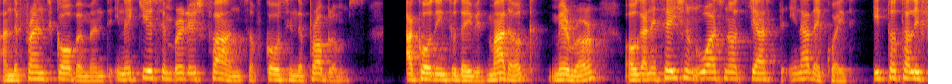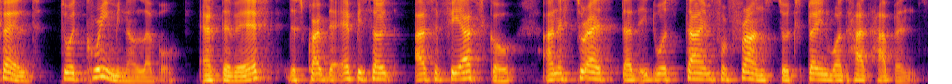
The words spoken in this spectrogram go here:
and the French government in accusing British fans of causing the problems. According to David Maddock, Mirror, organization was not just inadequate, it totally failed to a criminal level. RTBF described the episode as a fiasco and stressed that it was time for France to explain what had happened.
